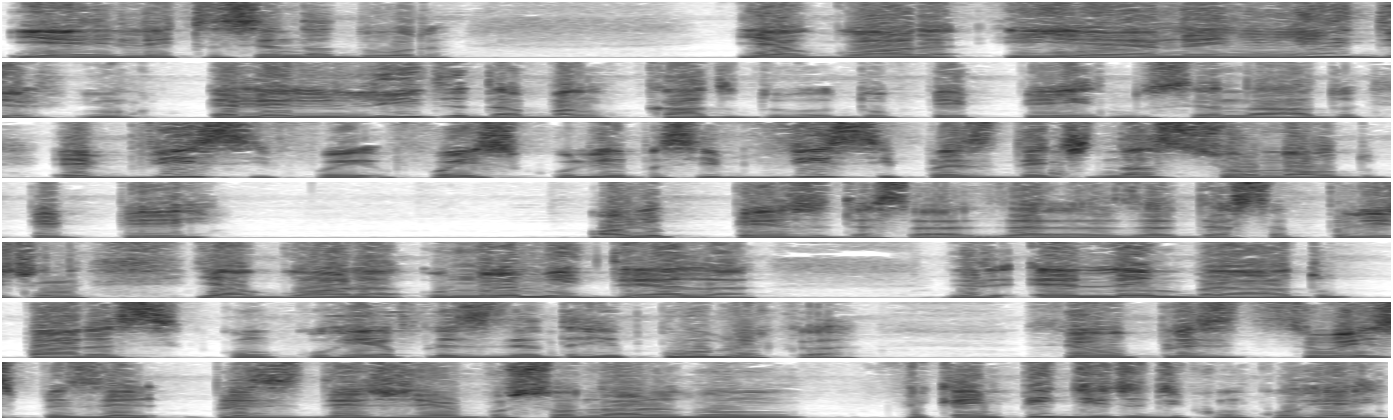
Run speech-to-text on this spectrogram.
E é eleita senadora. E agora, e ela é líder, ela é líder da bancada do, do PP no Senado, é vice, foi, foi escolhida para ser vice-presidente nacional do PP Olha o peso dessa, dessa, dessa política. Né? E agora o nome dela é lembrado para concorrer a presidente da República. Se o, se o ex-presidente Jair Bolsonaro não ficar impedido de concorrer.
